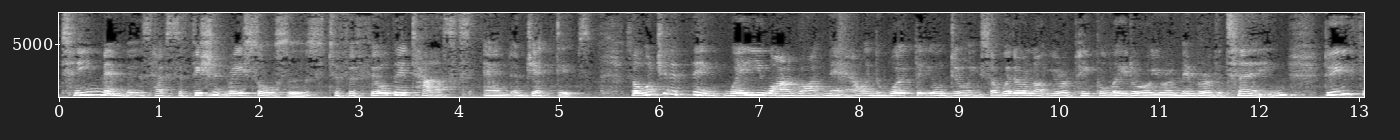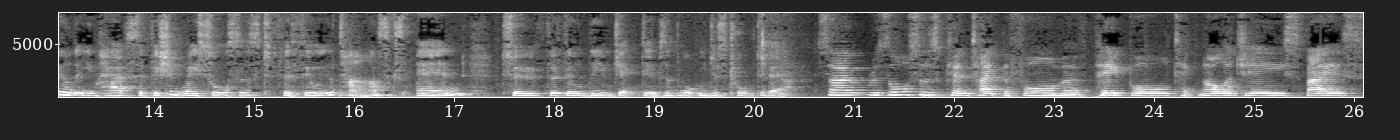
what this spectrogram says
team members have sufficient resources to fulfill their tasks and objectives. So I want you to think where you are right now and the work that you're doing. So whether or not you're a people leader or you're a member of a team, do you feel that you have sufficient resources to fulfill your tasks and to fulfill the objectives of what we just talked about? So, resources can take the form of people, technology, space,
